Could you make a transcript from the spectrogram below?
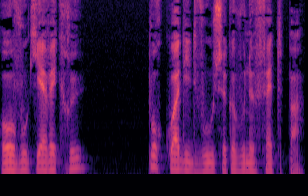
Ô vous qui avez cru, pourquoi dites-vous ce que vous ne faites pas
